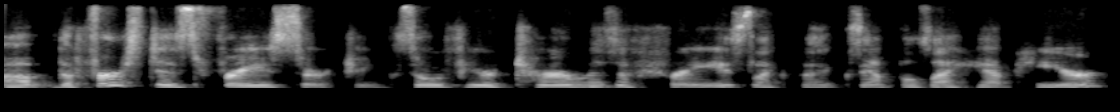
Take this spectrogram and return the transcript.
Um, the first is phrase searching. So if your term is a phrase, like the examples I have here,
